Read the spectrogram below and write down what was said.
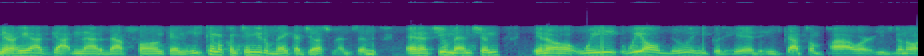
you know, he has gotten out of that funk, and he's going to continue to make adjustments. And and as you mentioned, you know, we we all knew he could hit. He's got some power. He's going to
